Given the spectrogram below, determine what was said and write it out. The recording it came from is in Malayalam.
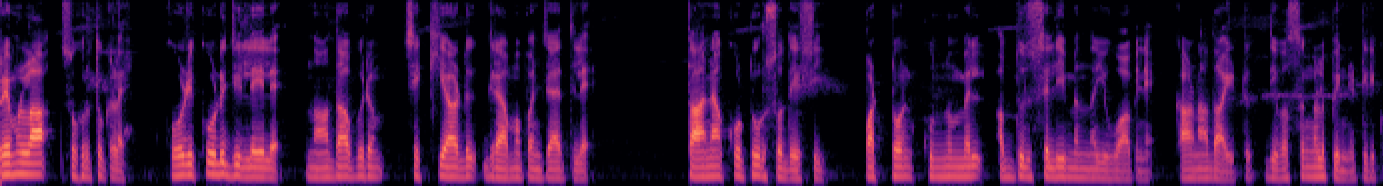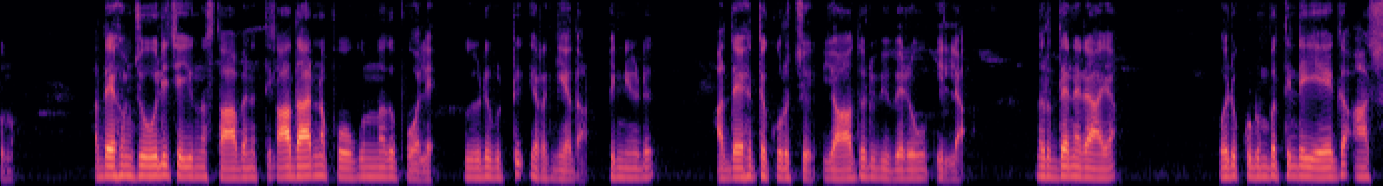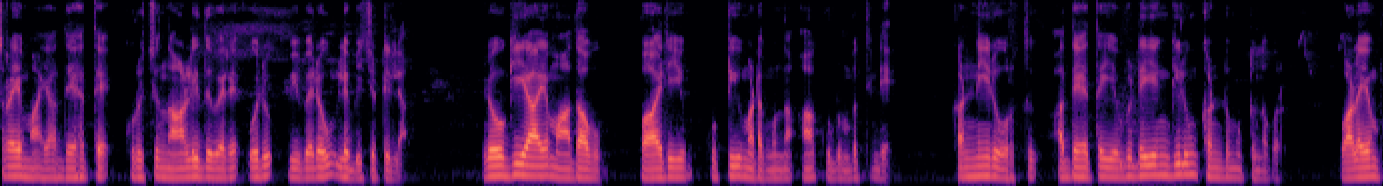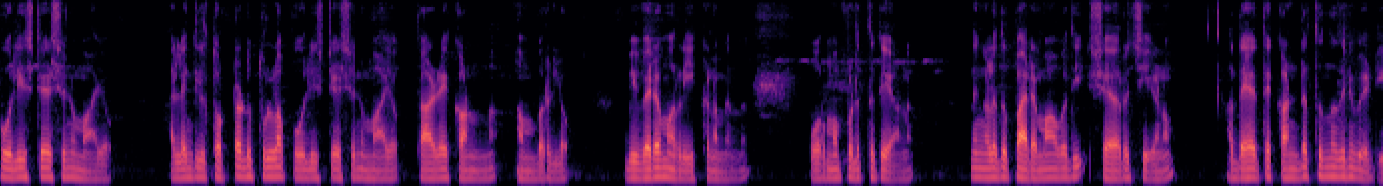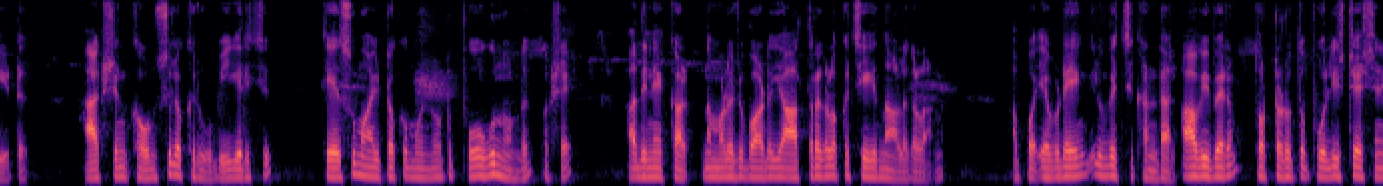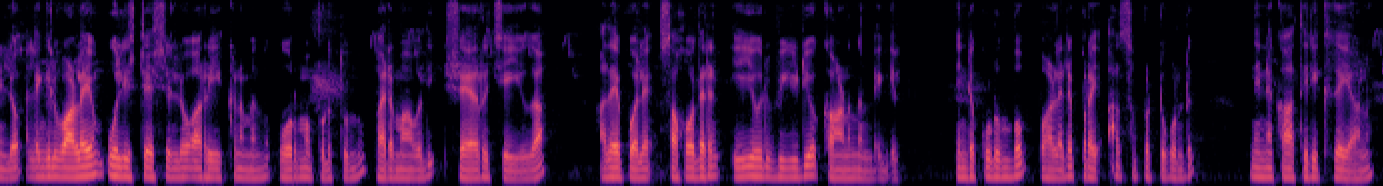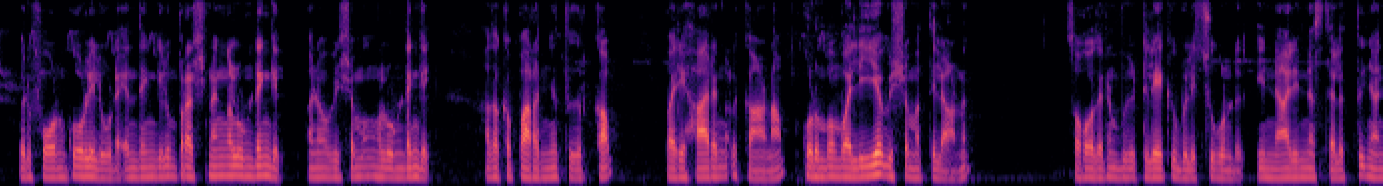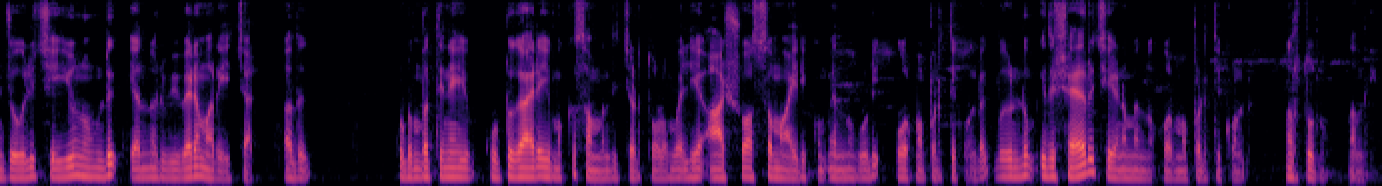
പ്രിയമുള്ള സുഹൃത്തുക്കളെ കോഴിക്കോട് ജില്ലയിലെ നാദാപുരം ചെക്കിയാട് ഗ്രാമപഞ്ചായത്തിലെ താനാക്കോട്ടൂർ സ്വദേശി പട്ടോൻ കുന്നുമ്മൽ അബ്ദുൽ സലീം എന്ന യുവാവിനെ കാണാതായിട്ട് ദിവസങ്ങൾ പിന്നിട്ടിരിക്കുന്നു. അദ്ദേഹം ജോലി ചെയ്യുന്ന സ്ഥാപനത്തിൽ സാധാരണ പോകുന്നത് പോലെ വീട് വിട്ട് ഇറങ്ങിയതാണ്. പിന്നീട് അദ്ദേഹത്തെക്കുറിച്ച് യാതൊരു വിവരവും ഇല്ല. നിർധനരായ ഒരു കുടുംബത്തിന്റെ ഏക ആശ്രയമായ അദ്ദേഹത്തെ കുറിച്ച് നാളിതുവരെ ഒരു വിവരവും ലഭിച്ചിട്ടില്ല. രോഗിയായ മാതാവും ഭാര്യയും കുട്ടിയുമടങ്ങുന്ന ആ കുടുംബത്തിന്റെ കണ്ണീരോർത്ത് അദ്ദേഹത്തെ എവിടെയെങ്കിലും കണ്ടുമുട്ടുന്നവർ വളയം പോലീസ് സ്റ്റേഷനുമായോ അല്ലെങ്കിൽ തൊട്ടടുത്തുള്ള പോലീസ് സ്റ്റേഷനുമായോ താഴെ കാണുന്ന നമ്പറിലോ വിവരമറിയിക്കണമെന്ന് ഓർമ്മപ്പെടുത്തുകയാണ്. നിങ്ങളിത് പരമാവധി ഷെയർ ചെയ്യണം. അദ്ദേഹത്തെ കണ്ടെത്തുന്നതിന് വേണ്ടിയിട്ട് ആക്ഷൻ കൗൺസിലൊക്കെ രൂപീകരിച്ച് കേസുമായിട്ടൊക്കെ മുന്നോട്ട് പോകുന്നുണ്ട്. പക്ഷേ അതിനേക്കാൾ നമ്മളൊരുപാട് യാത്രകളൊക്കെ ചെയ്യുന്ന ആളുകളാണ്. അപ്പോൾ എവിടെയെങ്കിലും വെച്ച് കണ്ടാൽ ആ വിവരം തൊട്ടടുത്ത് പോലീസ് സ്റ്റേഷനിലോ അല്ലെങ്കിൽ വളയം പോലീസ് സ്റ്റേഷനിലോ അറിയിക്കണമെന്ന് ഓർമ്മപ്പെടുത്തുന്നു. പരമാവധി ഷെയർ ചെയ്യുക. അതേപോലെ സഹോദരൻ ഈ ഒരു വീഡിയോ കാണുന്നുണ്ടെങ്കിൽ നിന്റെ കുടുംബം വളരെ പ്രയാസപ്പെട്ടുകൊണ്ട് നിന്നെ കാത്തിരിക്കുകയാണ്. ഒരു ഫോൺ കോളിലൂടെ എന്തെങ്കിലും പ്രശ്നങ്ങളുണ്ടെങ്കിൽ മനോവിഷമങ്ങളുണ്ടെങ്കിൽ അതൊക്കെ പറഞ്ഞ് തീർക്കാം. പരിഹാരങ്ങൾ കാണാം. കുടുംബം വലിയ വിഷമത്തിലാണ്. സഹോദരൻ വീട്ടിലേക്ക് വിളിച്ചുകൊണ്ട് ഇന്നാലിന്ന സ്ഥലത്ത് ഞാൻ ജോലി ചെയ്യുന്നുണ്ട് എന്നൊരു വിവരം അറിയിച്ചാൽ അത് കുടുംബത്തിനെയും കൂട്ടുകാരെയും ഒക്കെ സംബന്ധിച്ചിടത്തോളം വലിയ ആശ്വാസമായിരിക്കും എന്നുകൂടി ഓർമ്മപ്പെടുത്തിക്കൊണ്ട് വീണ്ടും ഇത് ഷെയർ ചെയ്യണമെന്ന് ഓർമ്മപ്പെടുത്തിക്കൊണ്ട് നിർത്തുന്നു. നന്ദി.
